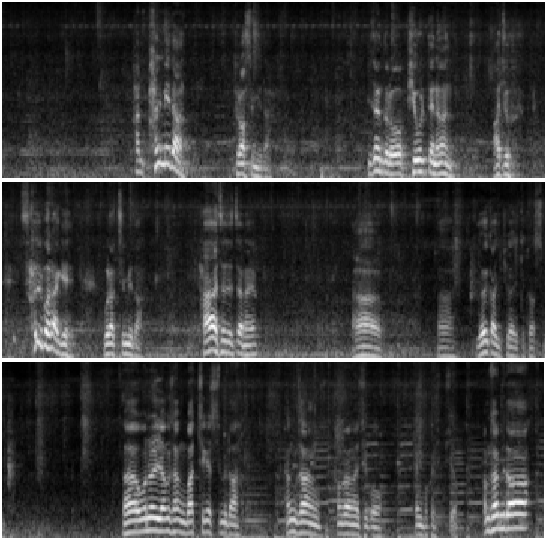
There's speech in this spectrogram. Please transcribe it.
한 8m 들어왔습니다. 이 정도로 비 올 때는 아주 살벌하게 몰아칩니다. 다 젖었잖아요. 아, 아, 여기까지 비가 이렇게 들어왔습니다. 아, 오늘 영상 마치겠습니다. 항상 건강하시고 행복하십시오. 감사합니다.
